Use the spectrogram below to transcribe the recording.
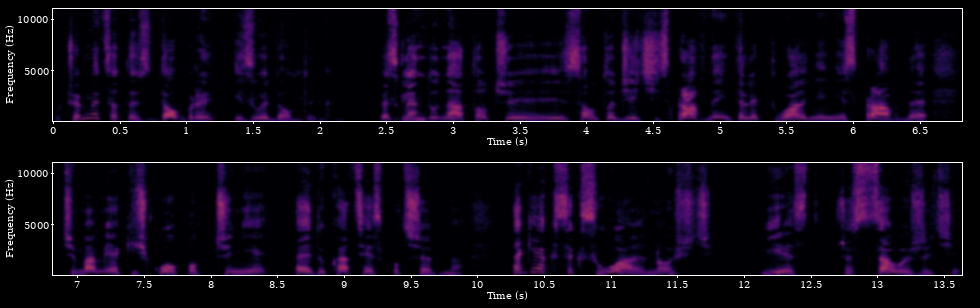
Uczymy, co to jest dobry i zły dotyk. Mhm. Bez względu na to, czy są to dzieci sprawne intelektualnie, niesprawne, czy mamy jakiś kłopot, czy nie, ta edukacja jest potrzebna. Tak jak seksualność jest przez całe życie.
